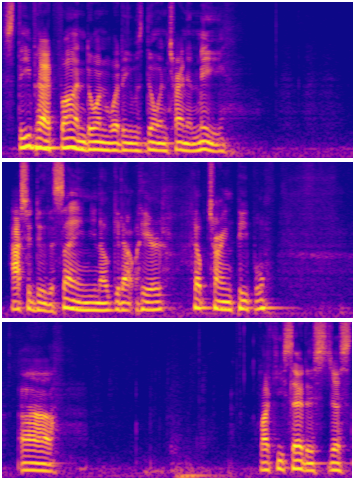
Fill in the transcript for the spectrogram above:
Steve had fun doing what he was doing, training me. I should do the same, you know, get out here, help train people. Uh, like he said, it's just,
